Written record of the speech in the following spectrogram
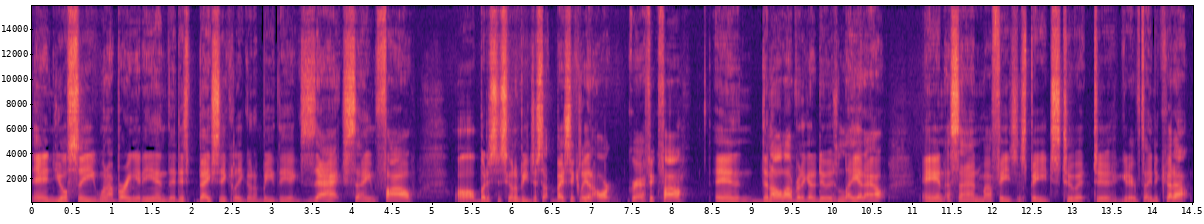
And you'll see when I bring it in that it's basically going to be the exact same file. Uh, but it's just going to be just basically an art graphic file. And then all I've really got to do is lay it out and assign my feeds and speeds to it to get everything to cut out.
